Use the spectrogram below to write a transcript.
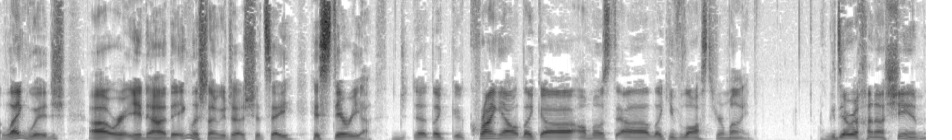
language, uh, or in uh, the English language, I should say, hysteria, uh, like crying out, like uh, almost uh, like you've lost your mind. גדרך אנשים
